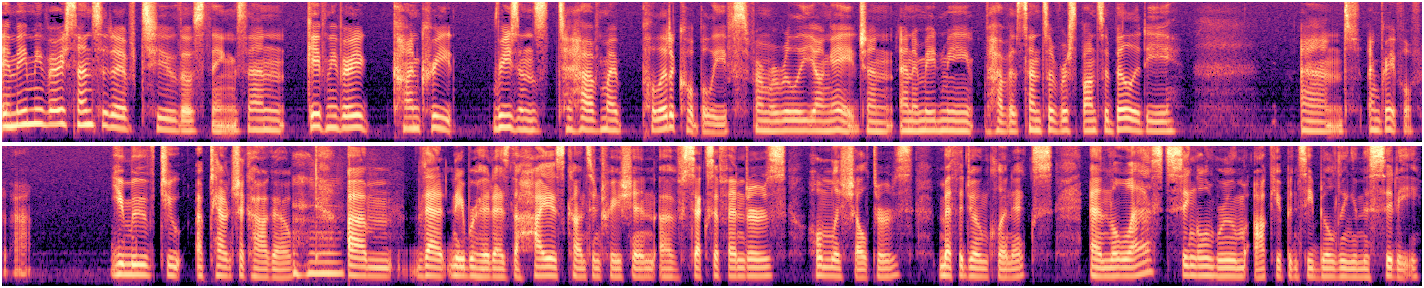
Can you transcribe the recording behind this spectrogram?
it made me very sensitive to those things and gave me very concrete reasons to have my political beliefs from a really young age and, and it made me have a sense of responsibility and I'm grateful for that. You moved to uptown Chicago. Mm-hmm. Um, that neighborhood has the highest concentration of sex offenders, homeless shelters, methadone clinics, and the last single room occupancy building in the city.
